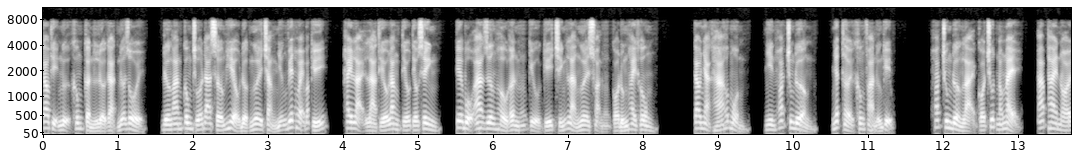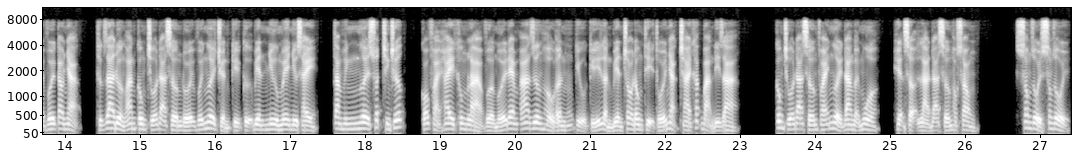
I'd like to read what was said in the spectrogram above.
cao thị ngự không cần lừa gạt nữa rồi đường an công chúa đã sớm hiểu được ngươi chẳng những viết huệ bắc ký hay lại là thiếu lăng tiếu tiếu sinh kia bộ a dương hầu ân cựu ký chính là ngươi soạn có đúng hay không cao nhạc há hốc mồm nhìn hoắc trung đường nhất thời không phản ứng kịp hoắc trung đường lại có chút nóng nảy áp hai nói với cao nhạc thực ra đường an công chúa đã sớm đối với ngươi chuyển kỳ cự biên như mê như say tam hình ngươi xuất chính trước có phải hay không là vừa mới đem a dương hầu ân cựu ký lần biên cho đông thị thối nhạc trai khắc bản đi ra công chúa đã sớm phái người đang đợi mua hiện sợ là đã sớm học xong. Xong rồi xong rồi,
